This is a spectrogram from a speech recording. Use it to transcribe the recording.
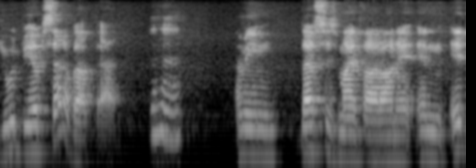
you would be upset about that. hmm I mean, that's just my thought on it, and it.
